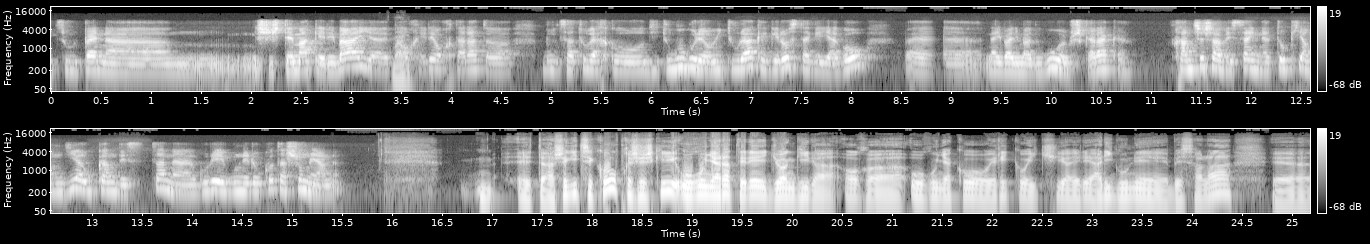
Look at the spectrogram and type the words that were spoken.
itzulpen uh, sistemak ere bai, eta bai. hor ere hortarat uh, bultzatu beharko ditugu gure ohiturak gero eta gehiago, ba, nahi bali madugu Euskarak. Frantzesa bezain tokia handia ukan dezan gure egunerokotasunean. Eta segitzeko, preseski, urguinarat ere joan gira, hor uh, urguinako erriko itxia ere harigune bezala, eh,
